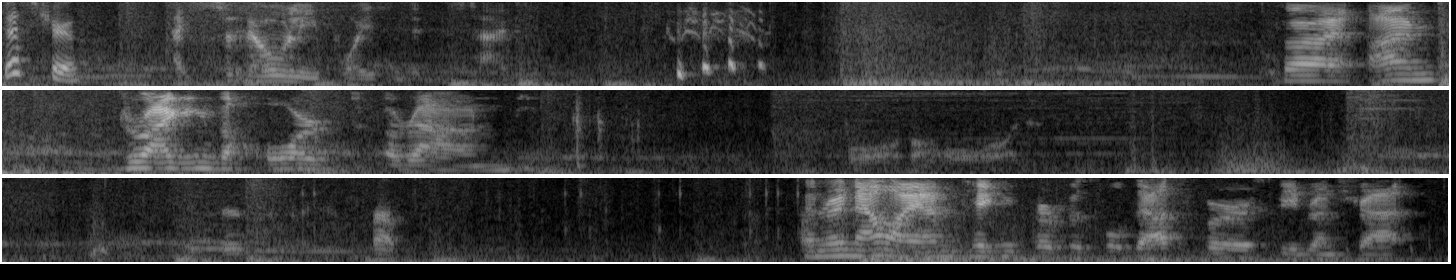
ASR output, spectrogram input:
That's true. I slowly poisoned it this time. It's alright, I'm dragging the horde around. For the horde. This up. And right now I am taking purposeful deaths for speedrun strats.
